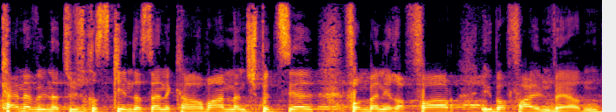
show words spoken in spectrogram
Keiner will natürlich riskieren, dass seine Karawanen dann speziell von Beni Rafar überfallen werden.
